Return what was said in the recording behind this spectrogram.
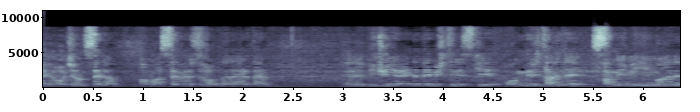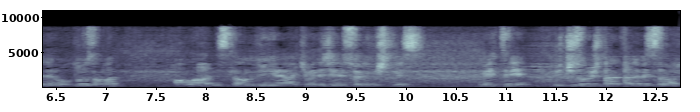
Ee, hocam selam. Amasya Merzifon'dan Erdem. Ee, bir gün yayında demiştiniz ki 11 tane samimi iman eden olduğu zaman Allah'ın İslam'ı dünyaya hakim edeceğini söylemiştiniz. Mehdi'nin 313 tane talebesi var.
